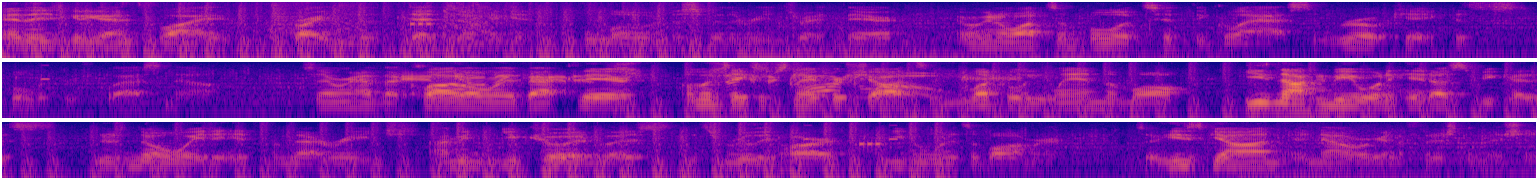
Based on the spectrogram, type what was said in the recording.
and then he's going to go ahead and fly right in the dead zone and get blown to smithereens right there. And we're to watch some bullets hit the glass, and we're okay, because this is bulletproof glass now. So then we're to have that Claude all the way back there. I'm to take some sniper shots and luckily land them all. He's not to be able to hit us because there's no way to hit from that range. I mean, you could, but it's, it's really hard, even when it's a bomber. So he's gone, and now we're to finish the mission.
